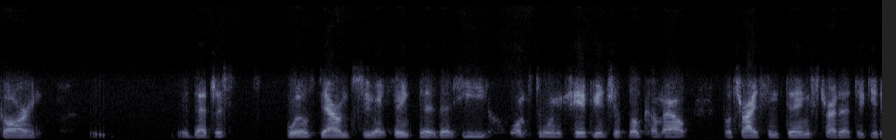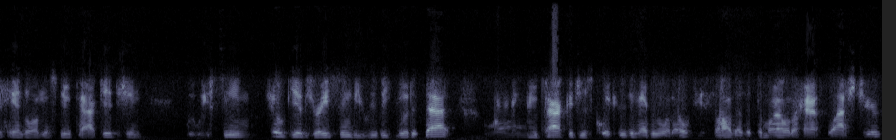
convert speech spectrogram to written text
car, and that just boils down to I think that that he wants to win a championship. They'll come out, they'll try some things, try to to get a handle on this new package, and we've seen Joe Gibbs Racing be really good at that. Learning new packages quicker than everyone else. You saw that at the mile and a half last year.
